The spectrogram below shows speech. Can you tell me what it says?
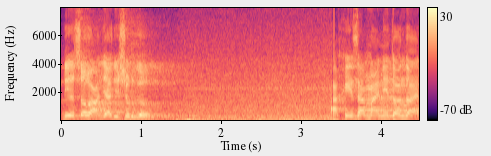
Dia seorang jadi syurga. Akhir zaman ni tuan-tuan.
